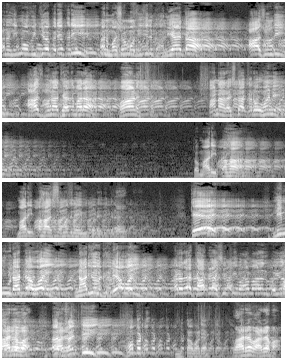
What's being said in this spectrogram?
અને લીંબુ વિજ્યો કરી કરી, અને મસામાં જીજીને ઘાલ્યા હતા. આ સુધી આજ ગુના થયા તમારા. પણ આના રસ્તા કરો હોય ને, તો મારી પહા મારી પહા સમજ લેવી પડે દીકરા. તે લીંબુ ડાટા હોય નારિયેળ ઘડ્યા હોય અરે રે કાકડા સીટી વાર વાર ને ભઈઓ વારે. વાર. જયંતી હોબર નતા વાડ્યા વારે વારે માં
